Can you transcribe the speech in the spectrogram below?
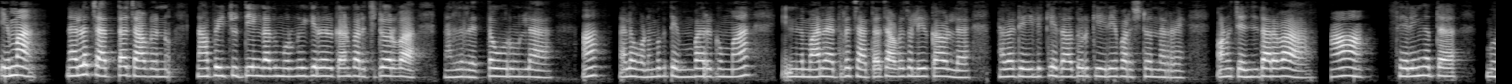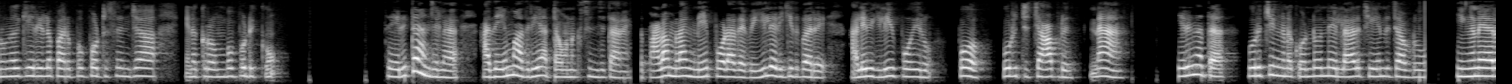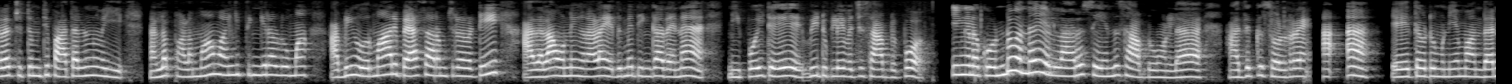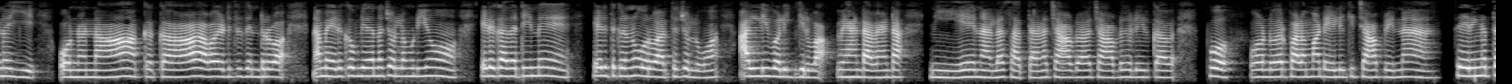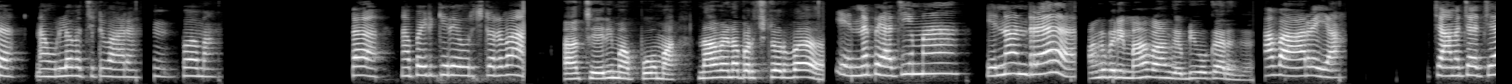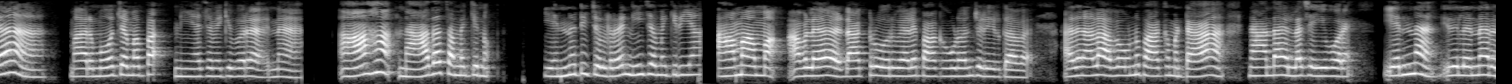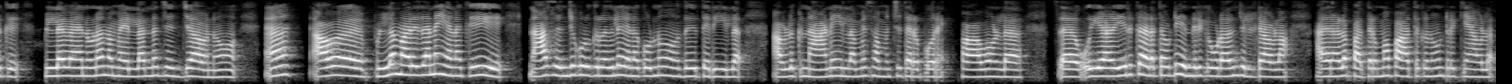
ஏம்மா நல்லா சத்தா சாப்பிடணும். நான் போய் சுற்றி எங்காவது முருங்கைக்கீரை இருக்கான்னு பறிச்சுட்டு வருவா. நல்ல ரத்தம் ஊறும்ல ஆ நல்லா உடம்புக்கு தெம்பா இருக்குமா இந்த மாதிரி நேரத்தில் சத்தா சாப்பிட சொல்லியிருக்காவில்ல. நல்லா டெய்லிக்கு ஏதாவது ஒரு கீரையை பறிச்சிட்டு வந்துடுறேன். உனக்கு செஞ்சு தரவா? ஆ சரிங்க அத்தை. முருங்கைக்கீரையில் பருப்பு போட்டு செஞ்சால் எனக்கு ரொம்ப பிடிக்கும். சரி தாஞ்சல அதே மாதிரி அத்தை உனக்கு செஞ்சு தரேன். இந்த பழம்லாம் இங்கே போடாத. வெயில் அடிக்குது பாரு. அழிவு கிழிவு போயிடும் போ உரிச்சு சாப்பிடு. என்ன? இருங்கத்த உரிச்சு இங்கே கொண்டு வந்து எல்லாரும் சேர்ந்து சாப்பிடுவோம். இங்கே நேரம் சுத்தி முத்தி பார்த்தாலும் வை நல்லா பழமா வாங்கி திங்கிறவளுமா அப்படின்னு ஒரு மாதிரி பேச ஆரம்பிச்சிடவாட்டி அதெல்லாம் ஒன்று இங்கனால எதுவுமே திங்காதேனே நீ போயிட்டு வீட்டுக்குள்ளேயே வச்சு சாப்பிடுப்போ இங்கனை கொண்டு வந்தால் எல்லாரும் சேர்ந்து சாப்பிடுவோம்ல. அதுக்கு சொல்கிறேன் ஆ ஏத்த விட்டு முடியாம வந்தான்னு வை. ஒன்றுன்னா அக்கக்கா அவள் எடுத்து தின்றுவா நம்ம எடுக்க முடியாதுன்னு சொல்ல முடியும். எடுக்காதட்டின்னு எடுத்துக்கன்னு ஒரு வார்த்தை சொல்லுவான். அள்ளி வலிக்கிடுவா வேண்டாம் வேண்டாம் நீயே நல்லா சத்தான சாப்பிடா சாப்பிட சொல்லியிருக்காவ. போ ஒன்று வாரம் பழமா டெய்லிக்கு சாப்பிடு என்ன? சரிங்கத்த நான் உள்ளே வச்சுட்டு வரேன். ம் போமா நான் போயிட்டு கீரையை உரிச்சிட்டு வரவா? ஆ சரிம்மா போம்மா. நான் வேணா பறிச்சுட்டு வரவா? என்ன பேச்சியம்மா? என்ன பண்ற? வாங்க பெரியம்மா வாங்க. எப்படி உட்காருங்க நான் வாரையா சமைச்சாச்சா? மறுமோ சமைப்பா. நீயா சமைக்க போற? என்ன? ஆஹா நான் தான் சமைக்கணும். என்னட்டி சொல்ற? நீ சமைக்கிறியா? ஆமா ஆமா. அவளை டாக்டர் ஒரு வேலை பார்க்க கூடாதுன்னு சொல்லியிருக்காவ. அதனால அவ ஒன்றும் பார்க்க மாட்டா. நான் தான் எல்லாம் செய்ய போறேன். என்ன? இதில் என்ன இருக்கு? பிள்ளை வேணும்னா நம்ம எல்லாம் தான் செஞ்சாகணும். ஆ? அவ பிள்ளை மாதிரி தானே எனக்கு. நான் செஞ்சு கொடுக்குறதுல எனக்கு ஒன்றும் இது தெரியல. அவளுக்கு நானே எல்லாமே சமைச்சு தரப்போகிறேன் பாவம்ல. இருக்க இடத்த விட்டு எந்திரிக்க கூடாதுன்னு சொல்லிட்டாவலாம். அதனால பத்திரமா பார்த்துக்கணும்னு இருக்கேன் அவளை.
